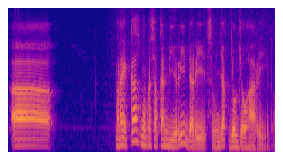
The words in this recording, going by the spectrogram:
uh, mereka mempersiapkan diri dari semenjak jauh-jauh hari gitu.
